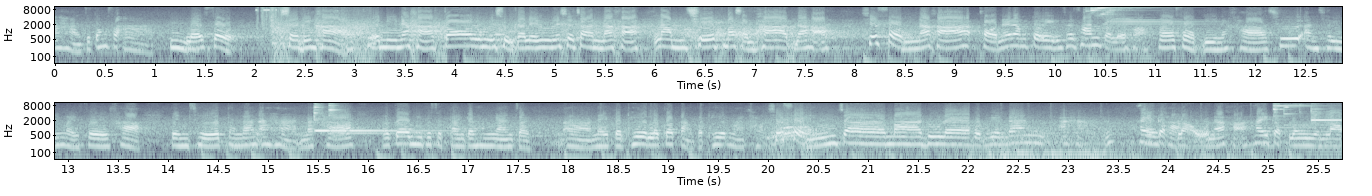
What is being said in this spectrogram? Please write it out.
อาหารจะต้องสะอาดและสดสวัสดีค่ะ วันนี้นะคะก็โรงเรียนศูนย์การเรียนรู้นัชจันทร์นะคะนำเชฟมาสัมภาษณ์นะคะ เชฟฝนนะคะ ขอแนะนำตัวเองสั้นๆก่อนเลยค่ะค่ะสวัสดีนะคะ ชื่ออัญชลีไหมเฟยค่ะ เป็นเชฟทางด้านอาหารนะคะ แล้วก็มีประสบการณ์การทำงานจากอ่าในประเทศแล้วก็ต่างประเทศมาค่ะเชฟฝนจะมาดูแลบทเรียนด้านอาหารให้กับใช่ค่ะเรานะคะ ให้กับโรงเรียนเรา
